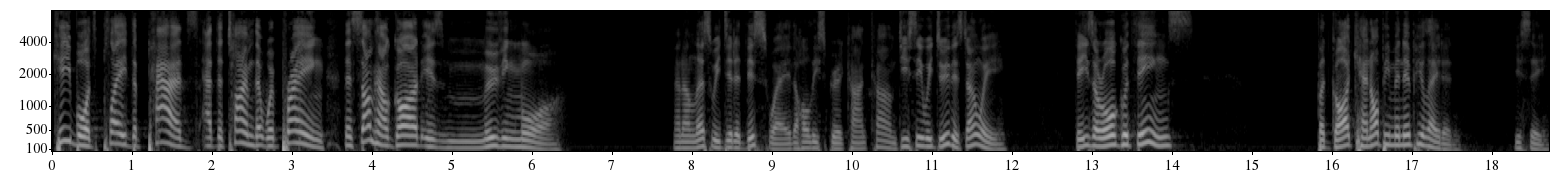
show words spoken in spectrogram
keyboards played the pads at the time that we're praying, then somehow God is moving more. And unless we did it this way, the Holy Spirit can't come. Do you see we do this, don't we? These are all good things, but God cannot be manipulated, you see.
